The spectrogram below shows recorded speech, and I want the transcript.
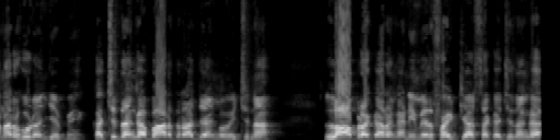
అనర్హుడు అని చెప్పి ఖచ్చితంగా భారత రాజ్యాంగం ఇచ్చిన లా ప్రకారంగా నీ మీద ఫైట్ చేస్తా ఖచ్చితంగా.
